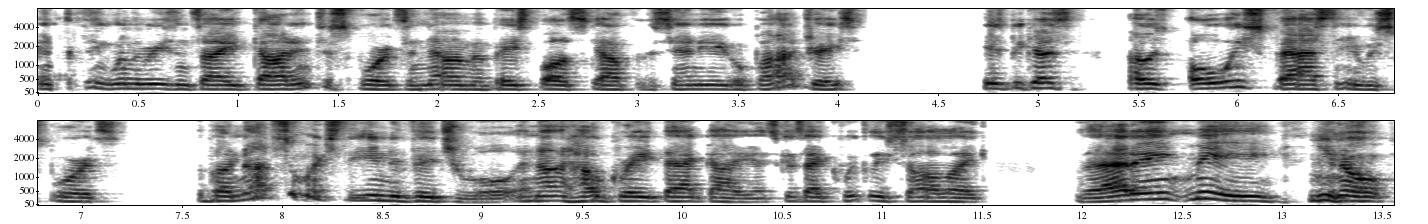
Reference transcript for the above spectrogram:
and I think one of the reasons I got into sports and now I'm a baseball scout for the San Diego Padres is because I was always fascinated with sports about not so much the individual and not how great that guy is, because I quickly saw like that ain't me. You know,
